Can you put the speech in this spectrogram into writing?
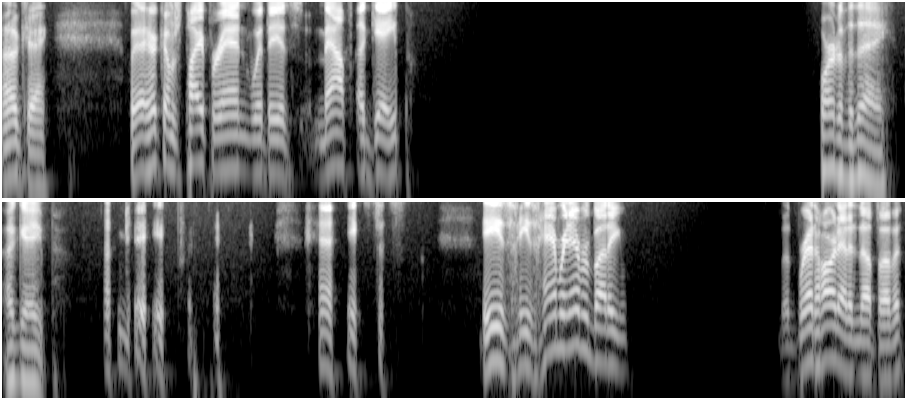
Okay. Well, here comes Piper in with his mouth agape. Word of the day, agape. Agape. he's just he's he's hammering everybody. But Bret Hart had enough of it.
